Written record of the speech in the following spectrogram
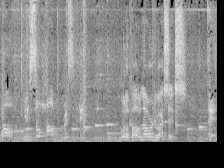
Wow, it's so hot recently. What about our devices? Hey.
